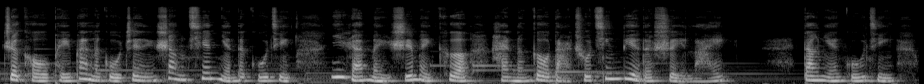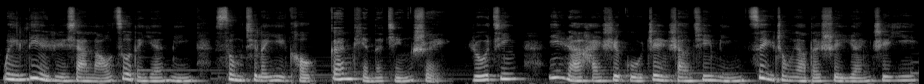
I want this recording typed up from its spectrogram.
这口陪伴了古镇上千年的古井，依然每时每刻还能够打出清冽的水来。当年古井为烈日下劳作的盐民送去了一口甘甜的井水，如今依然还是古镇上居民最重要的水源之一。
